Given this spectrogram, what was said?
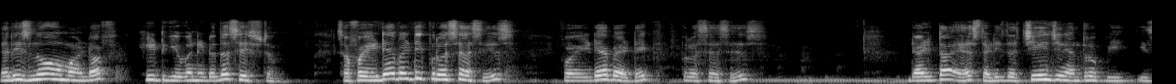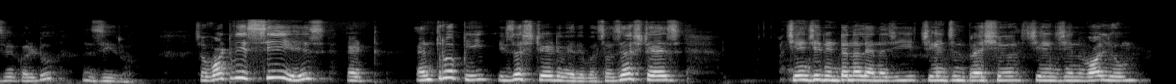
there is no amount of heat given into the system. So for adiabatic processes, for adiabatic processes, delta S that is the change in entropy is equal to 0. So what we see is that entropy is a state variable. So just as change in internal energy, change in pressure, change in volume,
